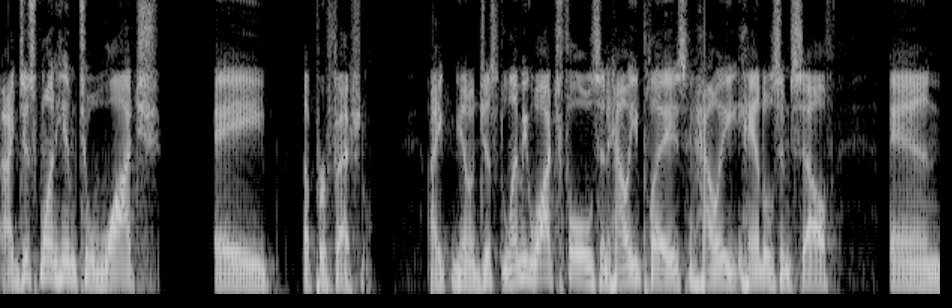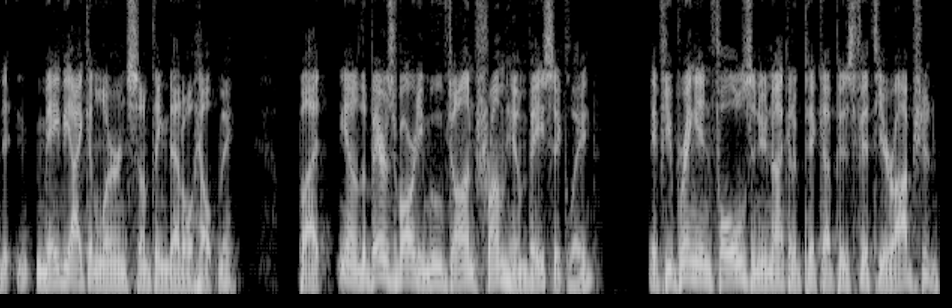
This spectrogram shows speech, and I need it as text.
I just want him to watch a a professional. I you know, just let me watch Foles and how he plays, how he handles himself, and maybe I can learn something that'll help me. But, you know, the Bears have already moved on from him basically. If you bring in Foles and you're not going to pick up his fifth year option.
